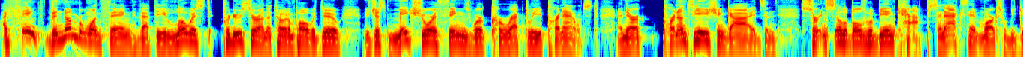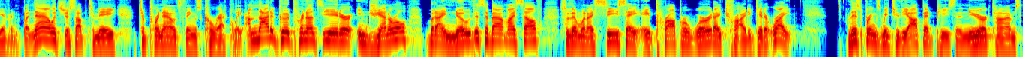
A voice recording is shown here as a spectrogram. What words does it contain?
I think the number one thing that the lowest producer on the totem pole would do is just make sure things were correctly pronounced. And there are pronunciation guides and certain syllables would be in caps and accent marks would be given. But now it's just up to me to pronounce things correctly. I'm not a good pronunciator in general, but I know this about myself. So then when I see, say, a proper word, I try to get it right. This brings me to the op ed piece in the New York Times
